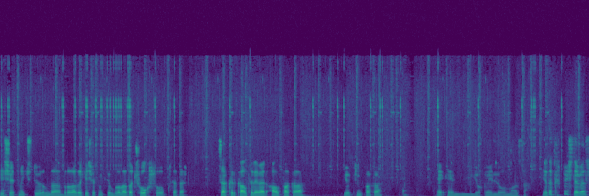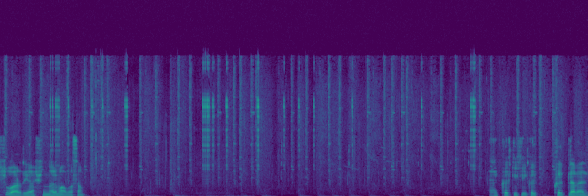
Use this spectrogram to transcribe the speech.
keşfetmek istiyorum da buraları da keşfetmek istiyorum. Buralar da çok soğuk bu sefer. Mesela 46 level Alpaka yok King Paka e 50 yok 50 olmaz da. Ya da 45 level su vardı ya. Şunları mı avlasam? 42 40 40 level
